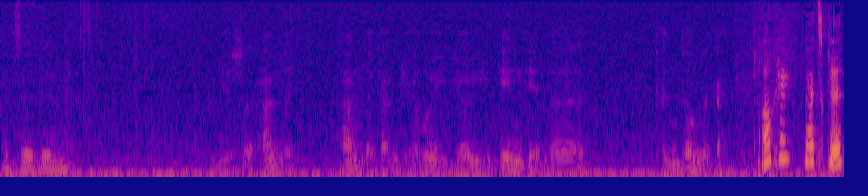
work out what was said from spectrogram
那这边呢？也是按的，按 暗的感觉，会有一点点的疼痛的感觉。 Okay, that's good.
